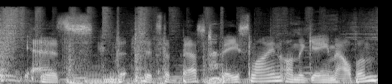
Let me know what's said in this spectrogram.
It's the, it's the best bass line on the game album,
